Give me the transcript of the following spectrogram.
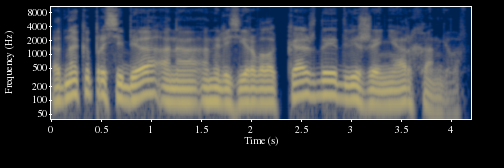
Однако про себя она анализировала каждое движение архангелов.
